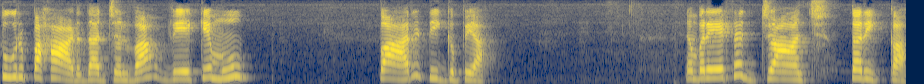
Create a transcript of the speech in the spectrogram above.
ਤੂਰ ਪਹਾੜ ਦਾ ਜਲਵਾ ਵੇਖ ਕੇ ਮੂੰਹ ਭਾਰ ਡਿੱਗ ਪਿਆ। ਨੰਬਰ 8 ਹੈ ਜਾਂਚ, ਤਰੀਕਾ।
